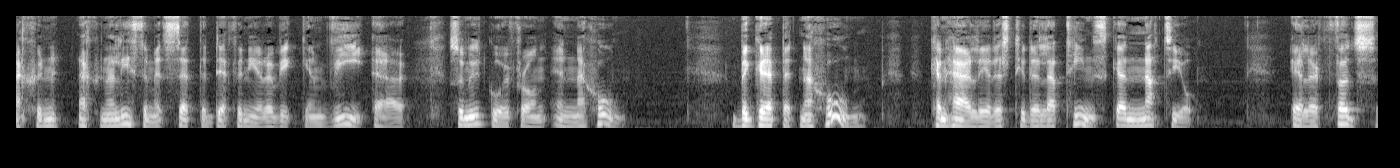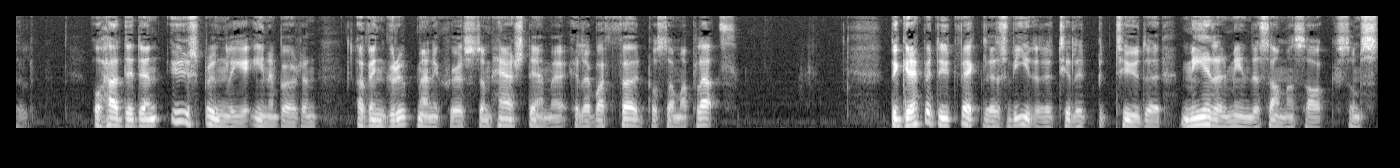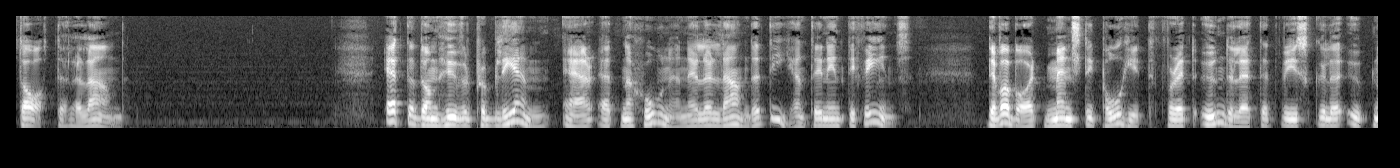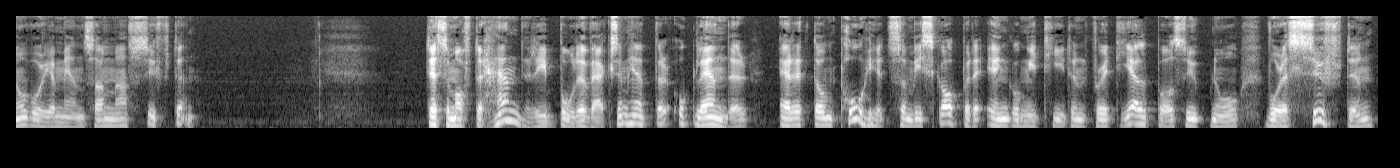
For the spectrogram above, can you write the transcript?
nationalism ett sätt att definiera vilken vi är som utgår från en nation. Begreppet nation kan härledas till det latinska natio, eller födsel, och hade den ursprungliga innebörden av en grupp människor som härstämmer eller var född på samma plats. Begreppet utvecklades vidare till att betyda mer eller mindre samma sak som stat eller land. Ett av de huvudproblem är att nationen eller landet egentligen inte finns. Det var bara ett mänskligt påhitt för att underlätta att vi skulle uppnå våra gemensamma syften. Det som ofta händer i både verksamheter och länder är att de påhitt som vi skapade en gång i tiden för att hjälpa oss uppnå våra syften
